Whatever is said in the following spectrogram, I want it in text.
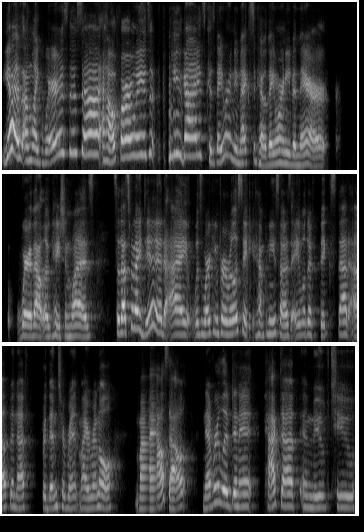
Yes, I'm like, where is this at? How far away is it from you guys? Because they were in New Mexico. They weren't even there where that location was. So that's what I did. I was working for a real estate company. So I was able to fix that up enough for them to rent my rental, my house out, never lived in it, packed up and moved to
